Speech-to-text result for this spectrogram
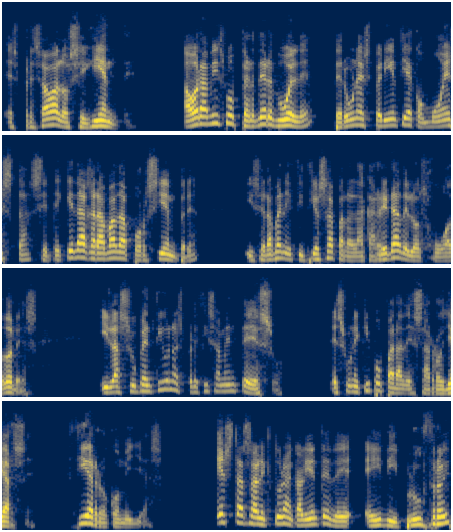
expresaba lo siguiente. Ahora mismo perder duele, pero una experiencia como esta se te queda grabada por siempre y será beneficiosa para la carrera de los jugadores. Y la sub-21 es precisamente eso. Es un equipo para desarrollarse. Cierro comillas. Esta es la lectura en caliente de A.D. Bruthroyd,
